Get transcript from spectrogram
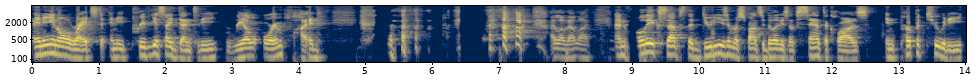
any and all rights to any previous identity, real or implied. I love that line. And fully accepts the duties and responsibilities of Santa Claus in perpetuity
